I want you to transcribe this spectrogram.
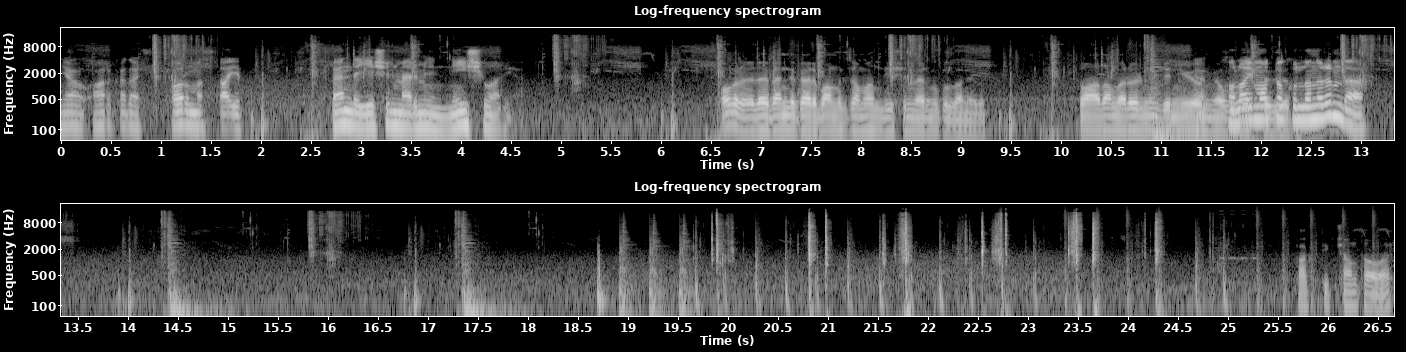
Ya arkadaş sorma sahip. Ben de yeşil merminin ne işi var ya? Olur öyle ben de garibanlık zamanında yeşil mermi kullanıyordum. Sonra adamlar ölmeyince niye Ya, ölmüyor? kolay modda kullanırım da. Taktik çanta var.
